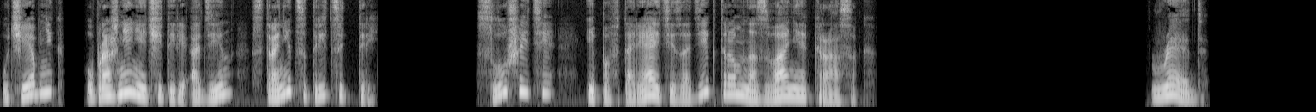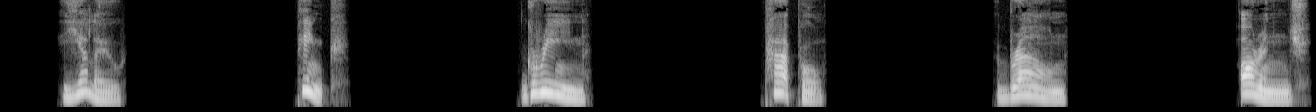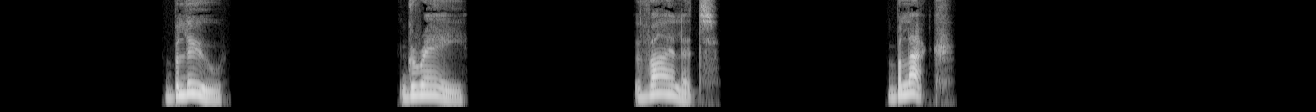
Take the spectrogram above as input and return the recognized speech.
Учебник, упражнение 4.1, страница 33. Слушайте и повторяйте за диктором название красок. red, yellow, pink, green, purple, brown, orange, blue, grey, violet, black,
